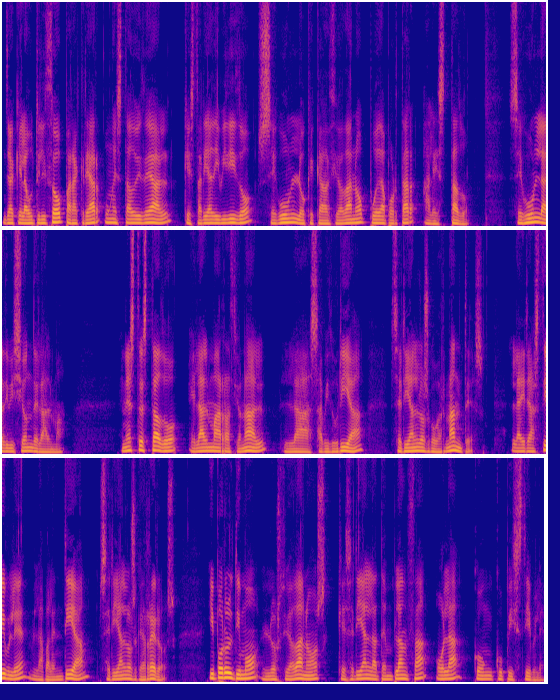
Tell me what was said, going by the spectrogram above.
ya que la utilizó para crear un Estado ideal que estaría dividido según lo que cada ciudadano puede aportar al Estado, según la división del alma. En este estado, el alma racional, la sabiduría, serían los gobernantes, la irascible, la valentía, serían los guerreros, y por último, los ciudadanos, que serían la templanza o la concupiscible.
